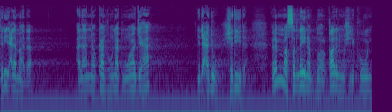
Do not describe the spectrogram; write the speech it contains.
دليل على ماذا؟ على أنه كان هناك مواجهة للعدو شديدة. فلما صلينا الظهر قال المشركون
